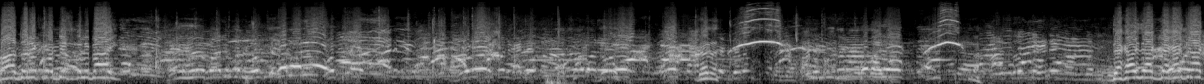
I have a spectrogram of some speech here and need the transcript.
বাহাদুরি কোটিস কলি ভাই। দেখা যাক দেখা যাক।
